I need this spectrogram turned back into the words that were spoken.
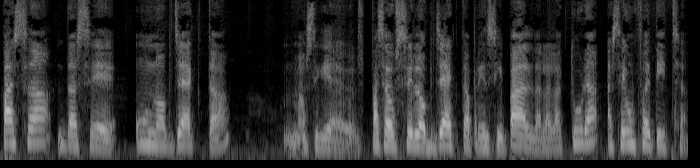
passa de ser un objecte, o sigui, eh, passa a ser l'objecte principal de la lectura a ser un fetitxe.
